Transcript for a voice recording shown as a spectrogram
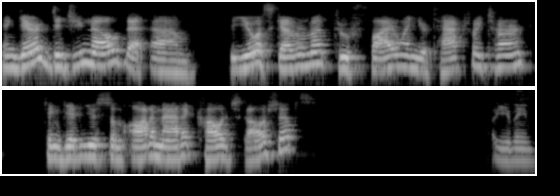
And Gary, did you know that um, the US government, through filing your tax return, can give you some automatic college scholarships? You mean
